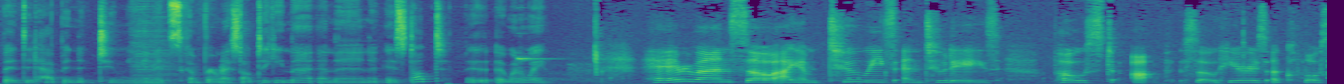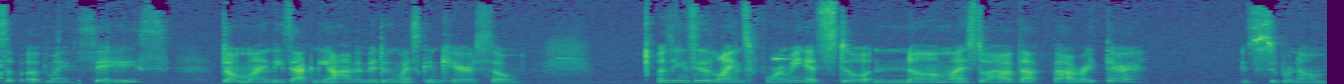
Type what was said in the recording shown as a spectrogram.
but it did happen to me, and it's confirmed. I stopped taking that, and then it stopped, it, it went away. Hey everyone, so I am two weeks and two days post-op. So here's a close-up of my face. Don't mind these acne, I haven't been doing my skincare, so as you can see the lines forming, it's still numb. I still have that fat right there. It's super numb.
